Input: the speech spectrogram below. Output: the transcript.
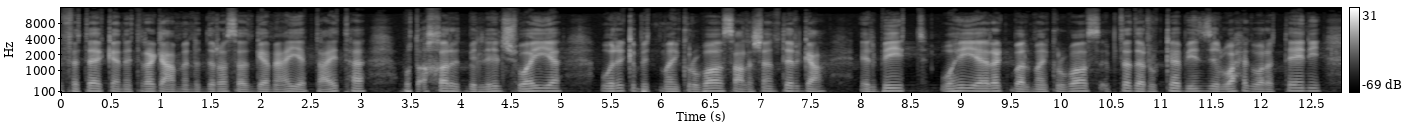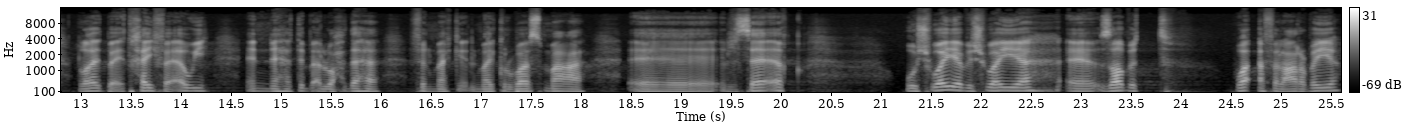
فتاة كانت راجعة من الدراسة الجامعية بتاعتها وتأخرت بالليل شوية وركبت ميكروباص علشان ترجع البيت وهي راكبة الميكروباص. ابتدى الركاب ينزل واحد ورا التاني لغاية بقت خايفة قوي إنها تبقى لوحدها في الميكروباص مع السائق. وشوية بشوية ظابط وقف العربية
